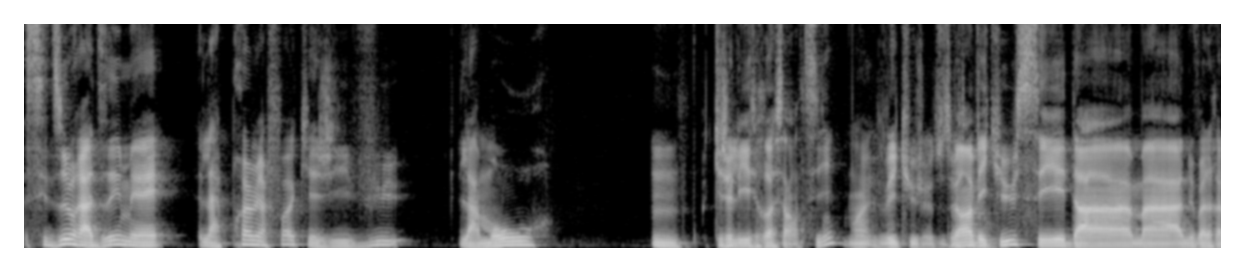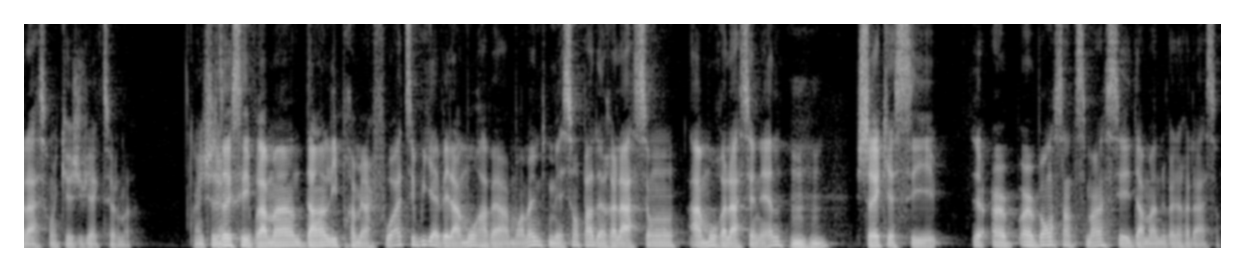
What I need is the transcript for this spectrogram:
C'est dur à dire, mais la première fois que j'ai vu l'amour, hmm, que je l'ai ressenti. Ouais, vécu, je dû dire. Vraiment vécu, c'est dans ma nouvelle relation que je vis actuellement. Je veux dire que c'est vraiment dans les premières fois. Tu sais, oui, il y avait l'amour envers moi-même, mais si on parle de relation, amour relationnel, mm-hmm. je dirais que c'est un, bon sentiment, c'est dans ma nouvelle relation.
